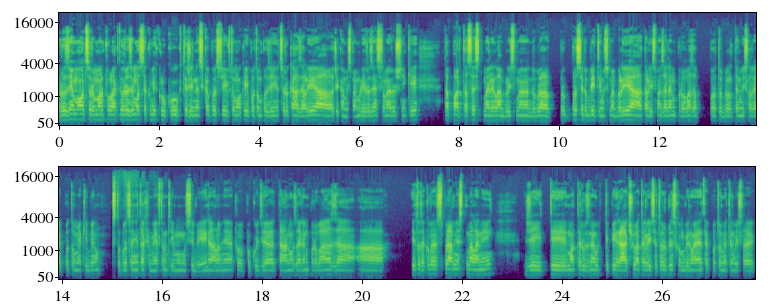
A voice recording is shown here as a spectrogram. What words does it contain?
Hrozně moc, Roman Polák, to hrozně moc takových kluků, kteří dneska prostě i v tom hokeji potom později něco dokázali a říkám, my jsme měli hrozně silné ročníky ta parta se stmelila, byli jsme dobrá, prostě dobrý tým jsme byli a dali jsme za den provaz a proto byl ten výsledek potom, jaký byl. 100% ta chemie v tom týmu musí být a hlavně pokud je táhnou za jeden provaz a, a je to takové správně stmelený, že ty máte různé typy hráčů a tak, když se to dobře skombinuje, tak potom je ten výsledek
